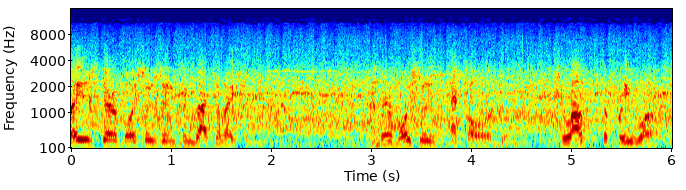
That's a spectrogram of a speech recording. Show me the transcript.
raised their voices in congratulation, and their voices echoed throughout the free world.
